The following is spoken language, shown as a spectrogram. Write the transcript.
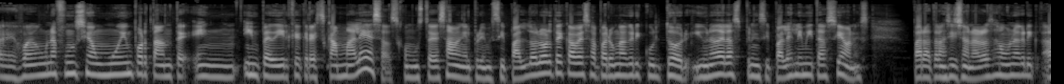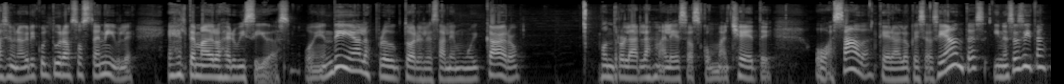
eh, juegan una función muy importante en impedir que crezcan malezas. Como ustedes saben, el principal dolor de cabeza para un agricultor y una de las principales limitaciones para transicionar hacia una, hacia una agricultura sostenible es el tema de los herbicidas. Hoy en día, a los productores les sale muy caro controlar las malezas con machete o asada, que era lo que se hacía antes, y necesitan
